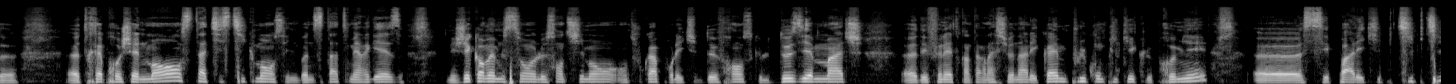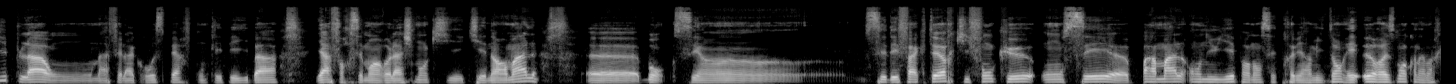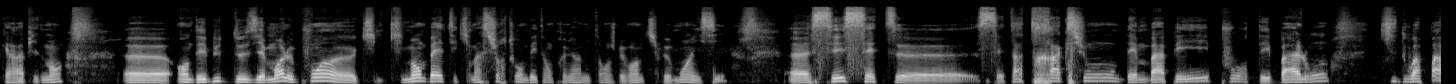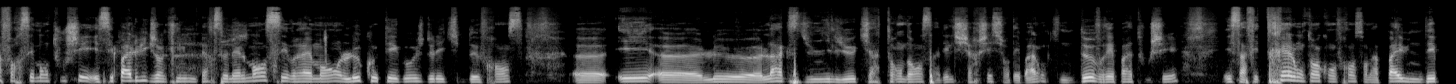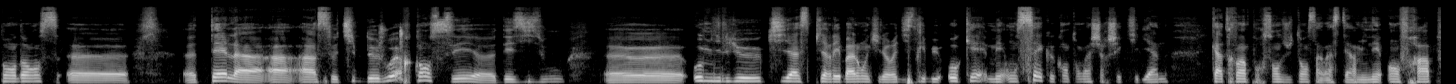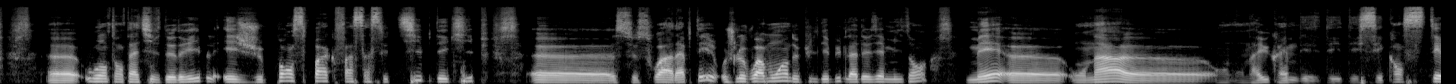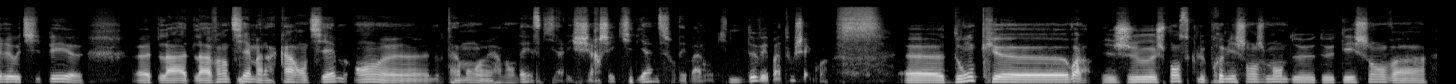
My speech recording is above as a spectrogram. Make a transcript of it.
euh, très prochainement. Statistiquement, c'est une bonne stat merguez, mais j'ai quand même le, sentiment, en tout cas pour l'équipe de France, que le deuxième match euh, des fenêtres internationales est quand même plus compliqué que le premier. Euh, c'est pas l'équipe type type. Là, on, a fait la grosse perf contre les Pays-Bas. Il y a forcément un relâchement qui est qui est normal. Euh, bon, c'est un c'est des facteurs qui font que on s'est pas mal ennuyé pendant cette première mi-temps et heureusement qu'on a marqué rapidement euh, en début de deuxième mois. Le point euh, qui, m'embête et qui m'a surtout embêté en première mi-temps, je le vois un petit peu moins ici, euh, c'est cette cette attraction d'Mbappé pour des ballons qui doit pas forcément toucher. Et c'est pas lui que j'incrimine personnellement c'est vraiment le côté gauche de l'équipe de France et le l'axe du milieu qui a tendance à aller le chercher sur des ballons qui ne devraient pas toucher. Et ça fait très longtemps qu'en France on n'a pas eu une dépendance euh, tel à, ce type de joueur. Quand c'est euh, des Zizou euh, au milieu qui aspire les ballons et qui les redistribue, ok, mais on sait que quand on va chercher Kylian, 80% du temps ça va se terminer en frappe ou en tentative de dribble et je pense pas que face à ce type d'équipe ce soit adapté. Je le vois moins depuis le début de la deuxième mi-temps, mais on a on a eu quand même des, séquences stéréotypées euh, de la de la 20e à la 40e en euh, notamment euh, Hernandez qui allait chercher Kylian sur des ballons qui ne devaient pas toucher quoi. donc voilà, je, je pense que le premier changement de, de Deschamps va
